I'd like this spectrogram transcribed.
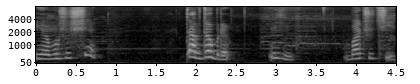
Я можу ще. Так, добре. Угу. Бачу ціль.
